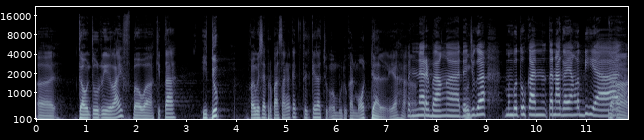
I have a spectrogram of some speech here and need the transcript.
eh, down to real life bahwa kita hidup kalau misalnya berpasangan kan kita, juga membutuhkan modal ya. Bener banget dan Un- juga membutuhkan tenaga yang lebih ya, Nah,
